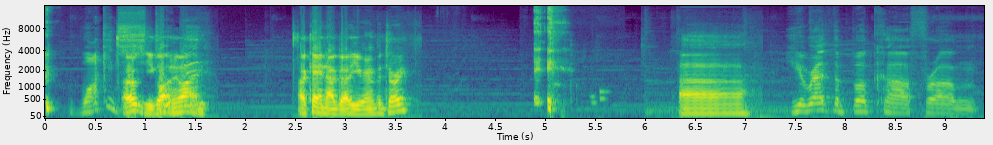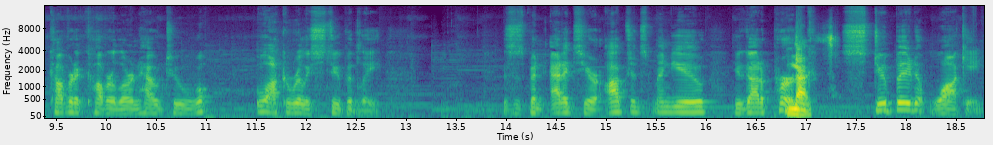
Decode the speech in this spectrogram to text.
Walking Oh, you got Stupid? item. Okay, now go to your inventory. uh, You read the book uh, from cover to cover, learn how to wa- walk really stupidly. This has been added to your options menu. You got a perk. Nice. Stupid walking.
